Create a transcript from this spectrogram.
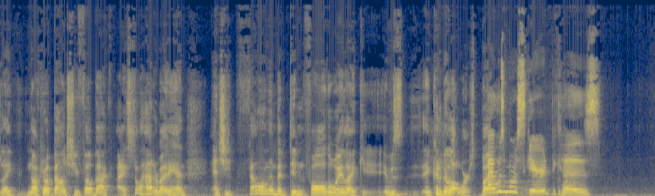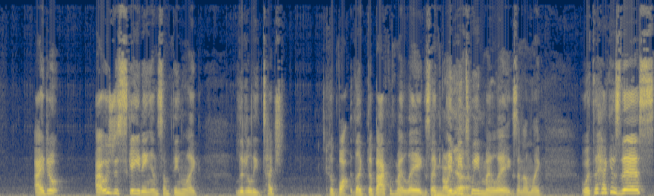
like knocked her off balance. She fell back. I still had her by hand and she fell on them but didn't fall all the way. Like it was it could have been a lot worse but I was more scared because I don't. I was just skating and something like literally touched the bo- like the back of my legs, like not- in yeah. between my legs, and I'm like, "What the heck is this?"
